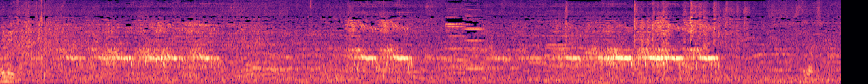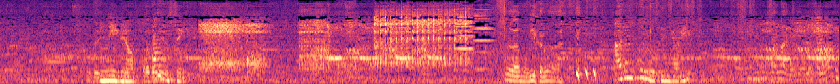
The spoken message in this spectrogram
Ahí me. Negro Repetido. 11. Vamos, vieja, 아른 폴로 등열이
